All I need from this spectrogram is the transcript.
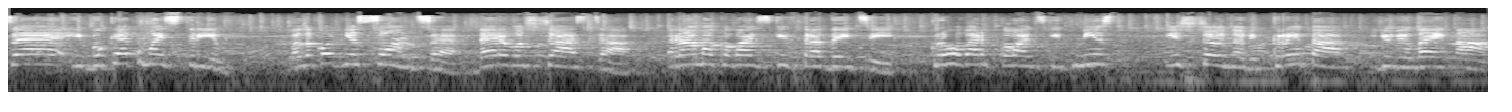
це і букет майстрів, великоднє сонце, дерево щастя, рама ковальських традицій, круговерт ковальських міст і щойно відкрита ювілейна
